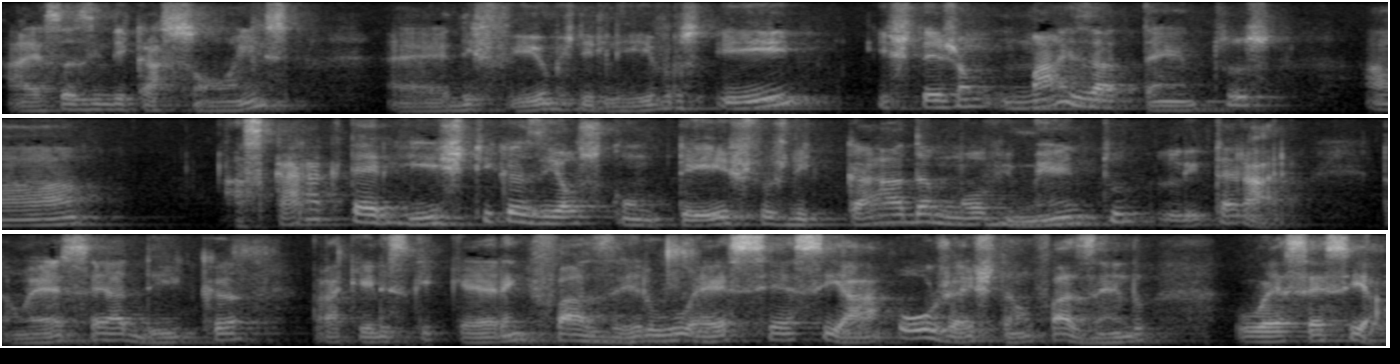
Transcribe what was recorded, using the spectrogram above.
a essas indicações é, de filmes, de livros e estejam mais atentos as características e aos contextos de cada movimento literário. Então, essa é a dica para aqueles que querem fazer o SSA ou já estão fazendo o SSA.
